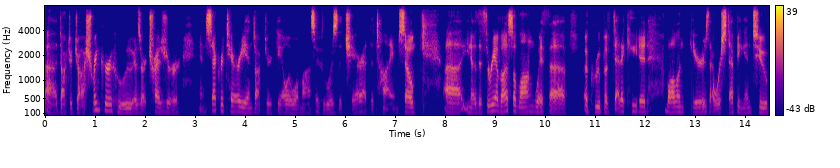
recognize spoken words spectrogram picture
uh, Dr. Josh Rinker, who is our treasurer and secretary, and Dr. Gail Iwamasa, who was the chair at the time. So, uh, you know, the three of us, along with uh, a group of dedicated volunteers that were stepping into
